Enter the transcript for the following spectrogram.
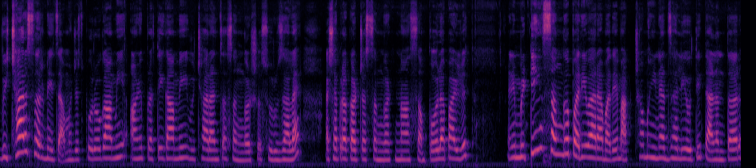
विचारसरणीचा म्हणजेच पुरोगामी आणि प्रतिगामी विचारांचा संघर्ष सुरू झाला आहे अशा प्रकारच्या संघटना संपवल्या पाहिजेत. आणि मिटिंग संघ परिवारामध्ये मागच्या महिन्यात झाली होती. त्यानंतर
